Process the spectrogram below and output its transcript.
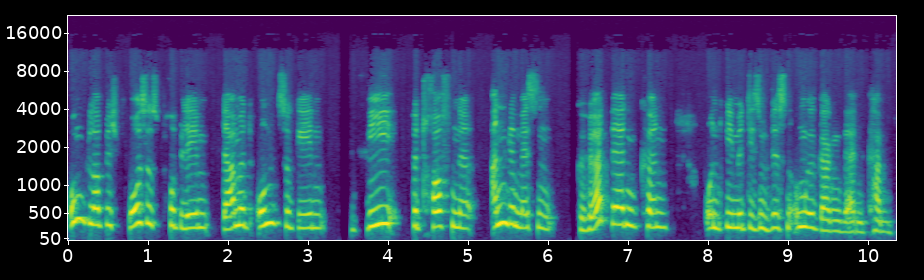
unglaublich großes Problem, damit umzugehen, wie Betroffene angemessen gehört werden können und wie mit diesem Wissen umgegangen werden kann.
